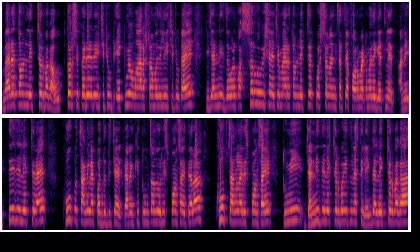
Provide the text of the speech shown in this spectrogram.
मॅरेथॉन लेक्चर बघा उत्कर्ष करिअर इन्स्टिट्यूट एकमेव महाराष्ट्रामधील इन्स्टिट्यूट आहे की ज्यांनी जवळपास सर्व विषयाचे मॅरेथॉन लेक्चर क्वेश्चन आन्सरच्या फॉर्मॅटमध्ये घेतलेत. आणि ते जे लेक्चर आहेत खूप चांगल्या पद्धतीचे आहेत. कारण की तुमचा जो रिस्पॉन्स आहे त्याला खूप चांगला रिस्पॉन्स आहे. तुम्ही ज्यांनी ते लेक्चर बघितले नसतील एकदा लेक्चर बघा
